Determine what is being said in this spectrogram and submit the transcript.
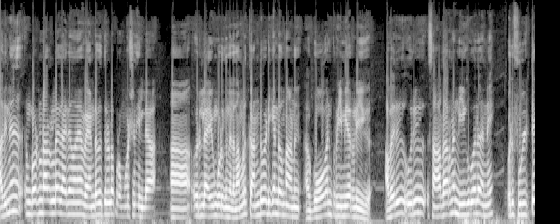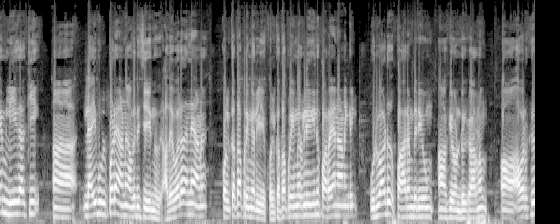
അതിന് ഇമ്പോർട്ടന്റ് ആയിട്ടുള്ള കാര്യം എന്ന് പറഞ്ഞാൽ വേണ്ട വിധത്തിലുള്ള പ്രൊമോഷൻ ഇല്ല. ഒരു ലൈവും കൊടുക്കുന്നില്ല. നമ്മൾ കണ്ടുപഠിക്കേണ്ട ഒന്നാണ് ഗോവൻ പ്രീമിയർ ലീഗ്. അവർ ഒരു സാധാരണ ലീഗ് പോലെ തന്നെ ഒരു ഫുൾ ടൈം ലീഗാക്കി ലൈവ് ഉൾപ്പെടെയാണ് അവർ ചെയ്യുന്നത്. അതേപോലെ തന്നെയാണ് Kolkata premier league. Kolkata premier ലീഗിന് പറയാനാണെങ്കിൽ ഒരുപാട് പാരമ്പര്യവും ഒക്കെ ഉണ്ട്. കാരണം അവർക്ക്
